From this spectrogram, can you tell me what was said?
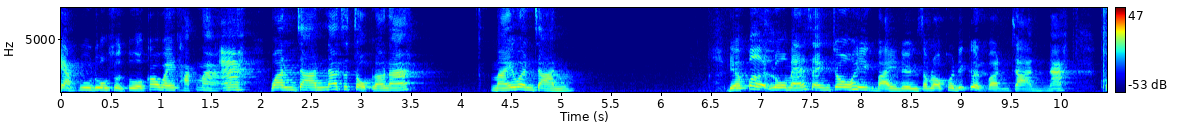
อยากดูดวงส่วนตัวก็ไว้ทักมาอะวันจันทร์น่าจะจบแล้วนะ ไหมวันจันทร์ เดี๋ยวเปิดโรแมนต์แองโจให้อีกใบหนึ่งสำหรับคนที่เกิดวันจันทร์นะ ค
